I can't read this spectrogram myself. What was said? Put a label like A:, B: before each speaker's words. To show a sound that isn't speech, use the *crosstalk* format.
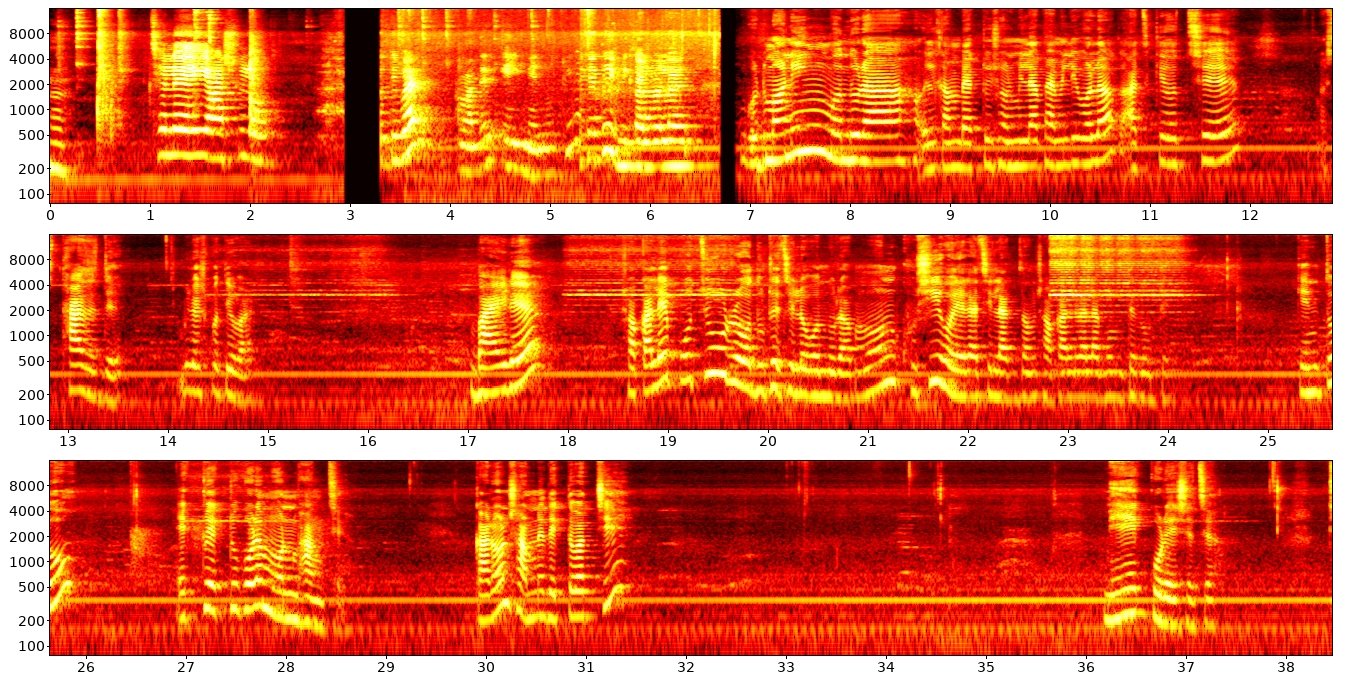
A: হুম।
B: ছেলে এই আসলো। প্রতিবার আমাদের এই মেনু ঠিক আছে তো বিকালবেলায় গুড মর্নিং বন্ধুরা। Welcome back to Sharmila family blog আজকে হচ্ছে থার্সডে বৃহস্পতিবার। বাইরে সকালে প্রচুর রোদ উঠেছিল বন্ধুরা। মন খুশি হয়ে গেছিল একদম সকালবেলা ঘুম থেকে উঠে। কিন্তু একটু একটু করে মন ভাঙছে। কারণ সামনে দেখতে পাচ্ছি মেঘ করে এসেছে।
